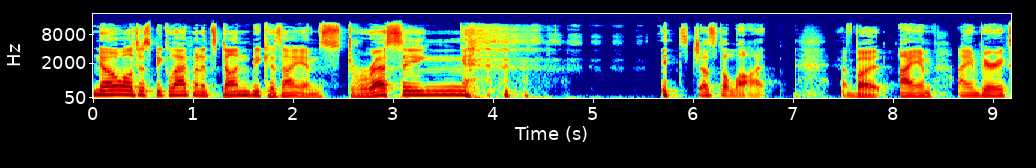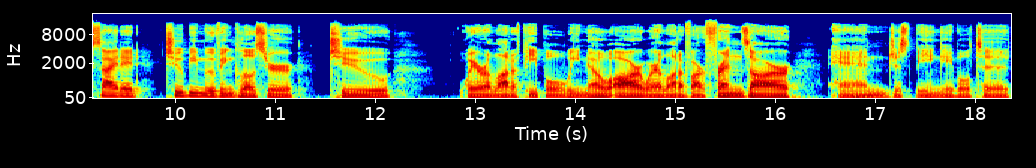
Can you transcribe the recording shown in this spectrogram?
No, I'll just be glad when it's done because I am stressing. it's just a lot. But I am I am very excited to be moving closer to where a lot of people we know are, where a lot of our friends are, and just being able to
